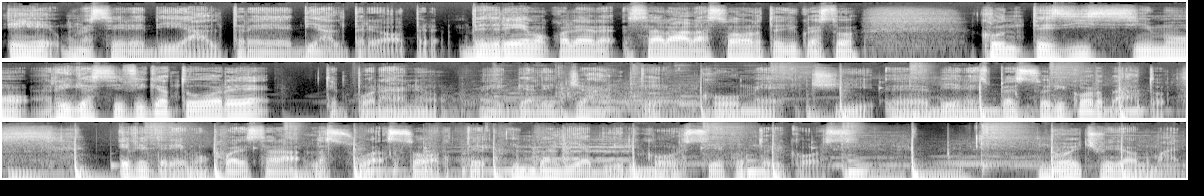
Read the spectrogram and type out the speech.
e una serie di altre, di altre opere. Vedremo quale sarà la sorte di questo contesissimo rigassificatore temporaneo e galleggiante come ci eh, viene spesso ricordato e vedremo quale sarà la sua sorte in balia di ricorsi e controricorsi. Noi ci vediamo domani,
